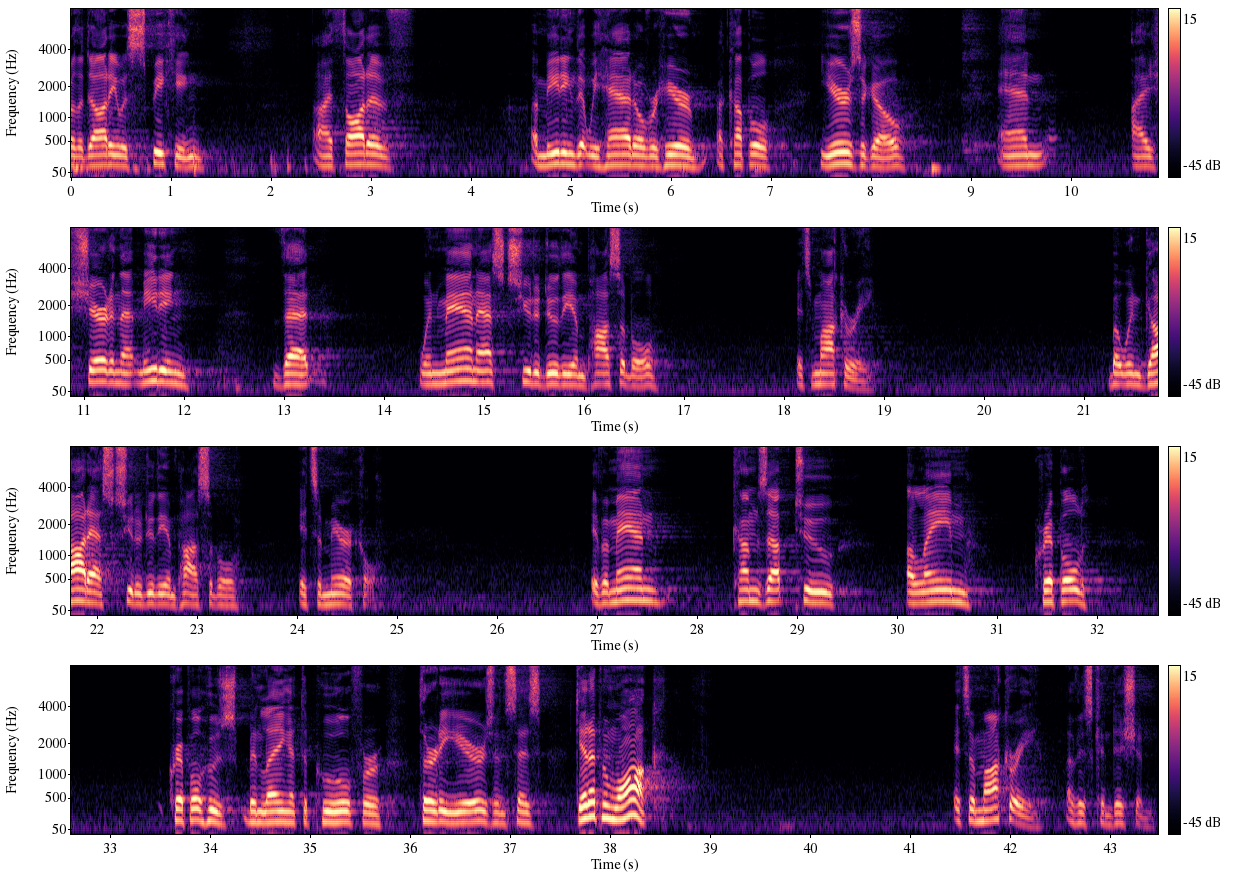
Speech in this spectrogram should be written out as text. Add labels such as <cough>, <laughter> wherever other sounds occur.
Brother Dottie was speaking, I thought of a meeting that we had over here a couple years ago, and I shared in that meeting that when man asks you to do the impossible, it's mockery. But when God asks you to do the impossible, it's a miracle. If a man comes up to a lame, crippled, cripple who's been laying at the pool for 30 years and says, Get up and walk. It's a mockery of his condition.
